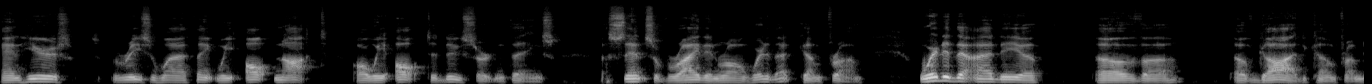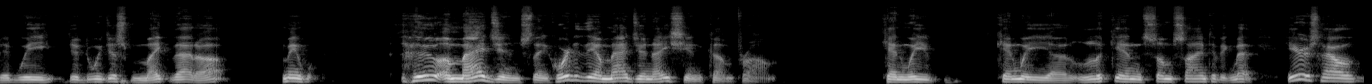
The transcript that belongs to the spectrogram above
And here's the reason why I think we ought not or we ought to do certain things. A sense of right and wrong. Where did that come from? Where did the idea of uh, of God come from? Did we did we just make that up? I mean, who imagines things? Where did the imagination come from? Can we can we uh, look in some scientific method? Here's how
